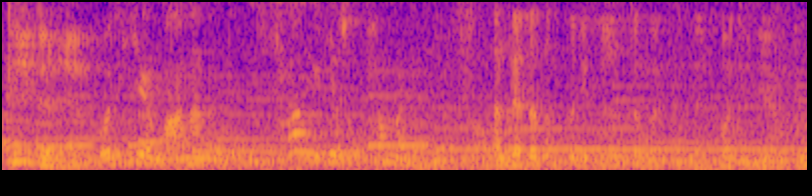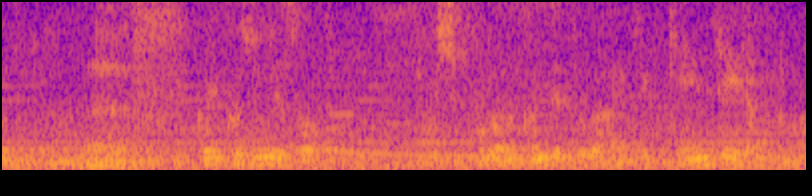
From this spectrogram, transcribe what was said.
그러니까요. 버디 기회가 많았는데 이상하게 계속 파만 되버렸어. 한 네다섯 번 있으셨던 것 같은데 버디기요. 버디 기회가 많아. 네. 거의 그 중에서 90%는 건 대표가 이렇게 개인세이라 그러나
